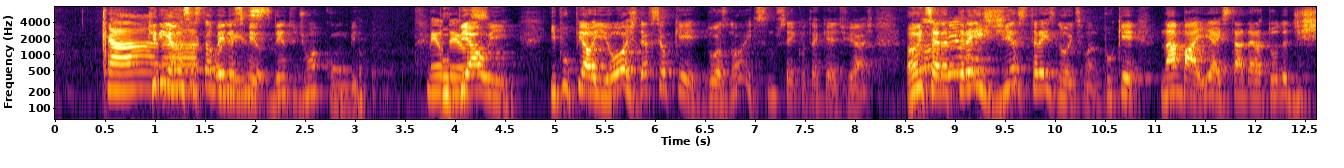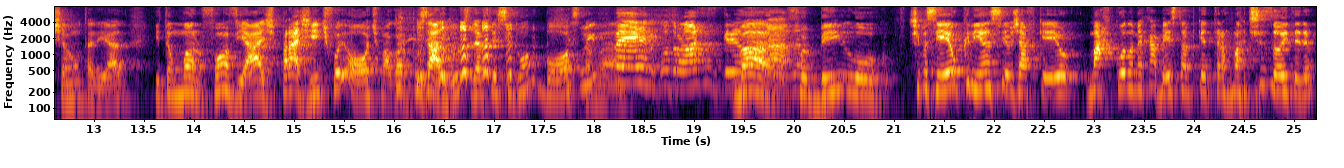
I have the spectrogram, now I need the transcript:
Crianças também nesse meio, dentro de uma Kombi. Meu pro Deus. Piauí. E pro Piauí hoje deve ser o quê? Duas noites? Não sei quanto é que é de viagem. Antes Dois era três dias, três noites, mano. Porque na Bahia a estrada era toda de chão, tá ligado? Então, mano, foi uma viagem. Pra gente foi ótimo. Agora, pros adultos deve ter sido uma bosta, O mano. inferno, controlar essas crianças. Mano, foi bem louco. Tipo assim, eu criança, eu já fiquei, eu marcou na minha cabeça, então é porque traumatizou, entendeu?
